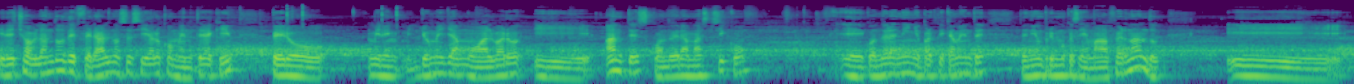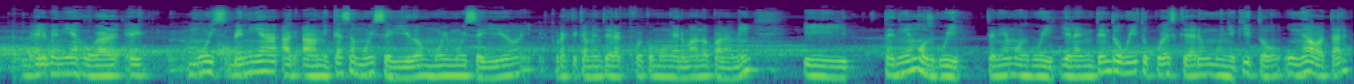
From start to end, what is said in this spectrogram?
Y de hecho, hablando de feral, no sé si ya lo comenté aquí, pero miren, yo me llamo Álvaro y antes, cuando era más chico, eh, cuando era niño prácticamente, tenía un primo que se llamaba Fernando y él venía a jugar, él muy, venía a, mi casa muy seguido, muy muy seguido, prácticamente era, fue como un hermano para mí y teníamos Wii, teníamos Wii y en la Nintendo Wii tú puedes crear un muñequito, un avatar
